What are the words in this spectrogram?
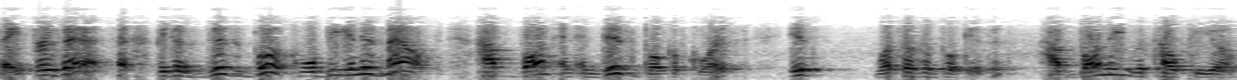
Sefer Zeh. Because this book will be in his mouth. Habon, and, and this book, of course, is, what other book is it? Haboni with Talpiot.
